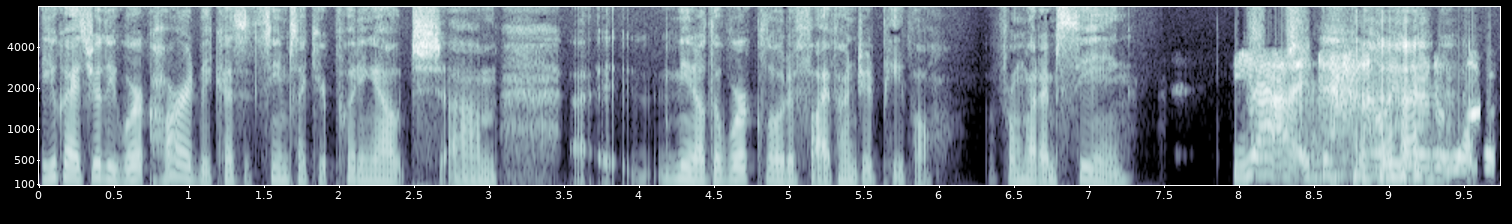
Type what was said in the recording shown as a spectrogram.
you guys really work hard because it seems like you're putting out, um, uh, you know, the workload of 500 people from what I'm seeing. Yeah, it definitely. there's a lot of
